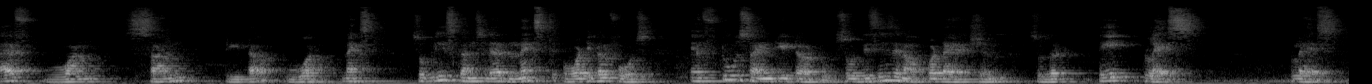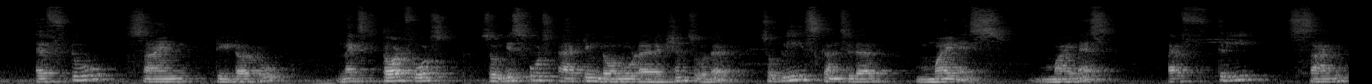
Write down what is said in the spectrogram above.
f1 sine theta 1 next. So please consider next vertical force f2 sine theta 2 so this is in upward direction. So that take place plus f2 sine theta 2 next third force. So this force acting downward direction so that so please consider minus minus f3 sine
